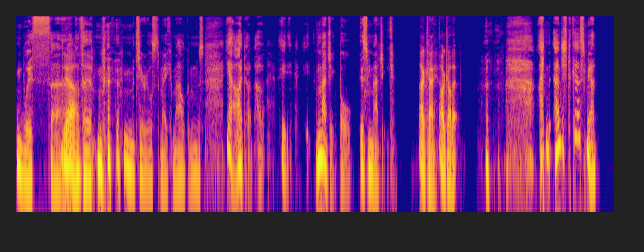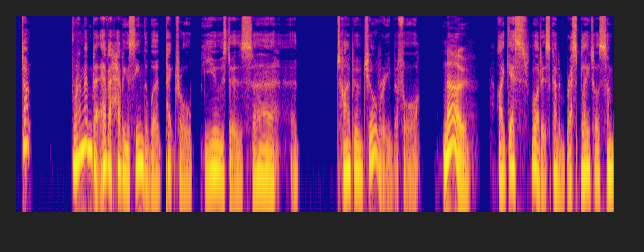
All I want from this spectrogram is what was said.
with uh, Yeah. other materials to make amalgams. Yeah, I don't know. It, it- magic ball is magic. Okay, I got it. And, and it occurs to me, I don't remember ever having seen the word pectoral used as uh, a type of jewelry before. No. I guess what is kind of breastplate or some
